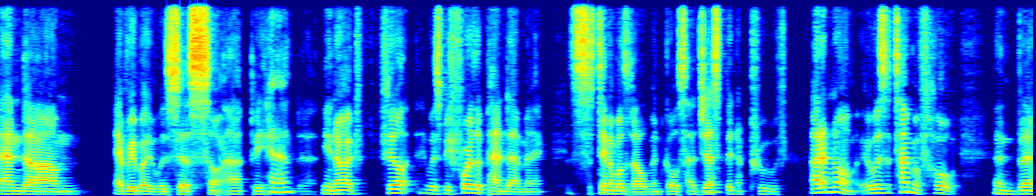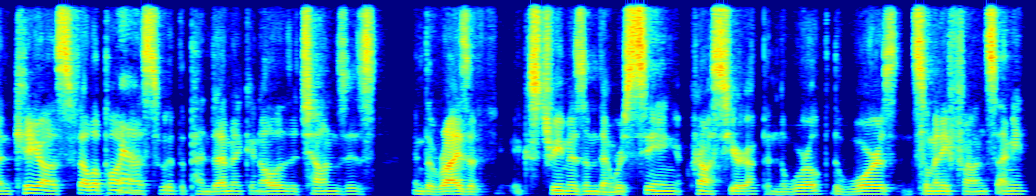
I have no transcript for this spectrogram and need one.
and um, everybody was just so happy. And uh, you know, I feel it was before the pandemic. Sustainable Development Goals had just been approved. I don't know. It was a time of hope, and then chaos fell upon Yeah. us with the pandemic and all of the challenges and the rise of extremism that we're seeing across Europe and the world, the wars, so many fronts. I mean,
